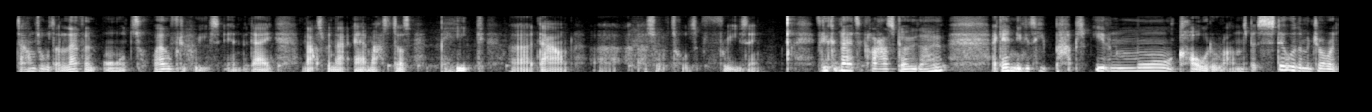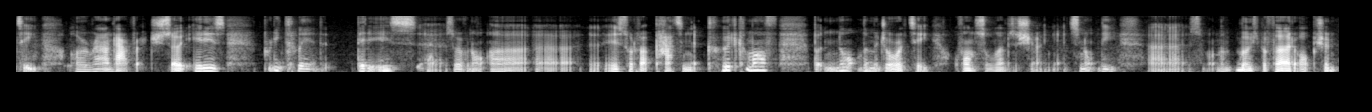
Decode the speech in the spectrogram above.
down towards 11 or 12 degrees in the day. And that's when that air mass does peak uh, down uh, sort of towards freezing. If you compare to Glasgow, though, again you can see perhaps even more colder runs, but still the majority are around average. So it is pretty clear that that it is uh, sort of not uh, uh, is sort of a pattern that could come off, but not the majority of ensemble members are showing it. It's not the uh, it's not the most preferred option,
